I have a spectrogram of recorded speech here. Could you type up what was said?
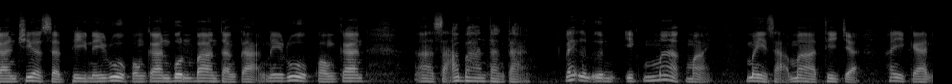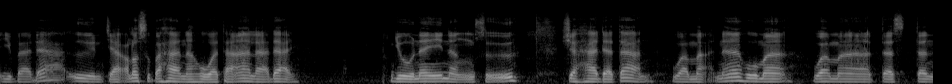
การเชื่อสัตย์พีในรูปของการบนบานต่างๆ ในรูปของการาสาบานต่างๆ และอื่นๆอีกมากมาย ไม่สามารถที่จะให้การอิบาดะอื่นจากอัลลอฮ์สุบฮานะฮัวะตะอาลาได้ อยู่ในหนังสือชาฮาดะตานวะมะนาฮูมาวะมาตัสตัน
